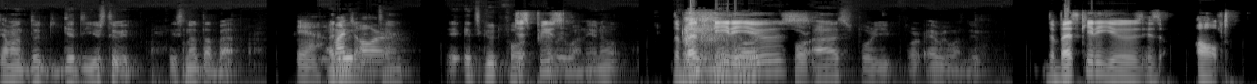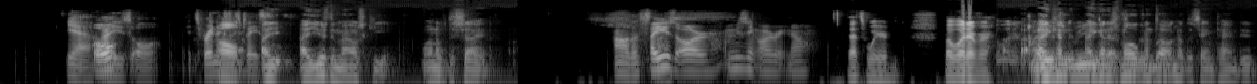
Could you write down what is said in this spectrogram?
Come on, dude. Get used to it. It's not that bad. Yeah. I Mine's do it all R. the time. It's good for Just use- everyone, you know. The best key to use. for us, for you, for everyone, dude. The best key to use is Alt. Yeah, Oh. I use Alt. It's right next Oh. to space. I I use the mouse key, one of the side. Oh, that's. I nice. use R. I'm using R right now. That's weird, but whatever. I, use can V, I can smoke good and talk button. at the same time, dude.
